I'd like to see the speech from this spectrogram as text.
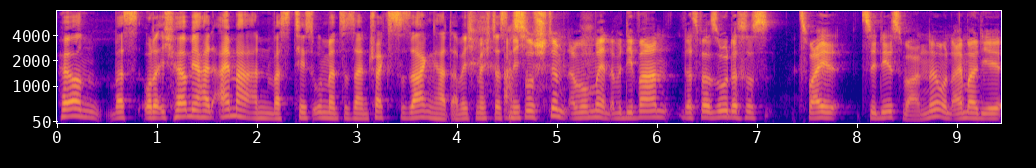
hören, was, oder ich höre mir halt einmal an, was T.S. Ullmann zu seinen Tracks zu sagen hat, aber ich möchte das Ach nicht. so, stimmt. Aber Moment, aber die waren, das war so, dass es zwei CDs waren, ne? Und einmal die,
